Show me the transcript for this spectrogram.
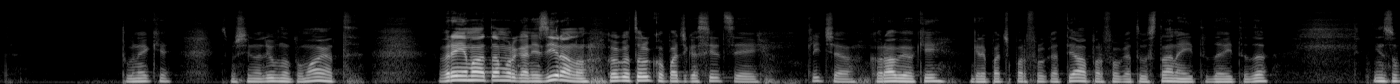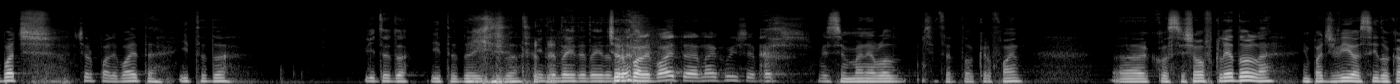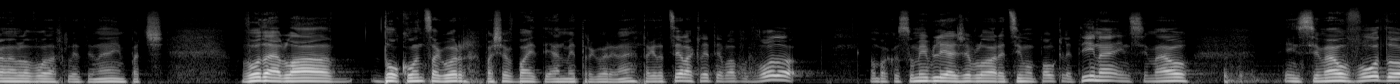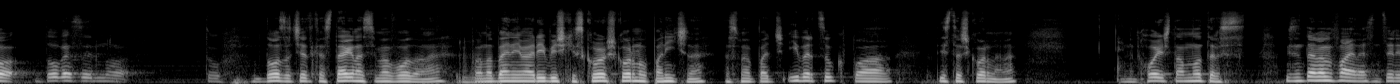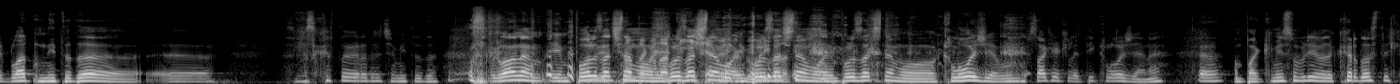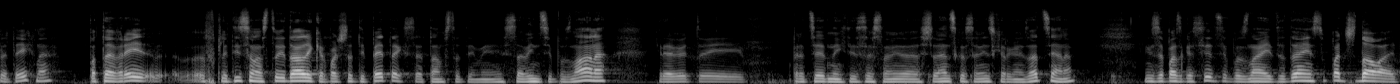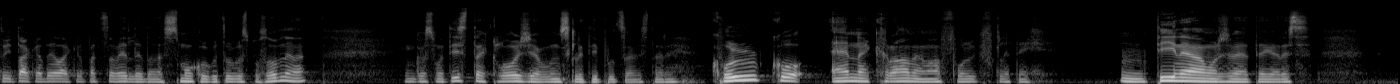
tu nekaj, smo šli na ljubno pomagati. Vrej imajo tam organizirano, koliko toliko pač gasilci kličejo, ko rabijo ki, gre pač par folka tja, par folka tu ostane, itd. itd. In smo pač črpali bajte, itd. ITD. itd. itd. ITD, ITD, ITD. Črpali bajte, najhujše pač, mislim, meni je bilo sicer to kar fajn. Uh, ko si šel v kled dol ne, in pač vijo si, do kam je bila voda v kleti. Ne, in pač Voda je bila do konca gor, pa še v bajti, en meter gore. ne. Tako da cela klet je bila pod vodo, ampak ko smo mi bili, je že bilo recimo pol kletine in si imel, in si imel vodo dobesedno tu, do začetka stegna si imel vodo, ne. Pa noben ima ribiški skor, škornov, pa nič, ne. Jaz sem pač ibercuk, pa tiste škorne, ne. In hojiš tam noter, mislim, tam je fajn, jaz sem celi blatn, itd. Uh, Zakaj to rad rečem, itd. V glavnem, in pol začnemo, in da pol začnemo, in pol da začnemo, in pol začnemo kložje, vsake kleti kložje, ne. Ja. Ampak mi smo bili v kar dostih kleteh, ne? Pa to je vrej, v kleti so nas tudi dali, ker pač ti petek se tam s temi savinci poznane, ker je bil tudi predsednik tiste savi- študentsko-savinske organizacije. Ne? In se pa z gasilci poznajo itd. in so pač davali tudi taka dela, ker pač so vedeli, da smo koliko toliko sposobni. Ne? In ko smo tiste kložje v skleti pucali, stari, koliko ene krame ima folk v kleteh. Mm. Ti ne moreš vedeti tega, res.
